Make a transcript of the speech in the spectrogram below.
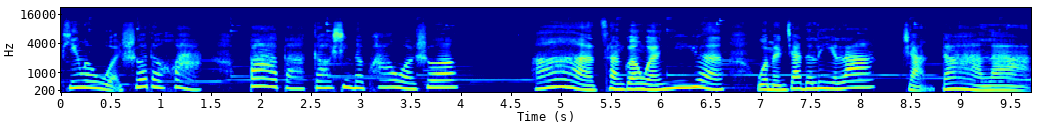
听了我说的话，爸爸高兴地夸我说：“啊，参观完医院，我们家的莉拉长大啦。”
